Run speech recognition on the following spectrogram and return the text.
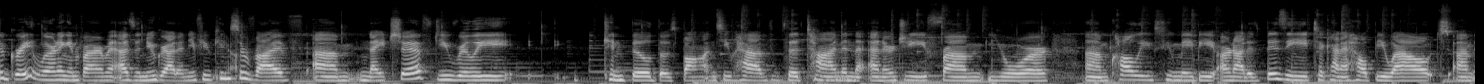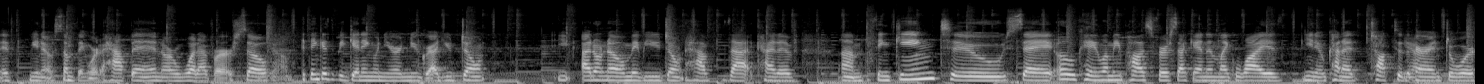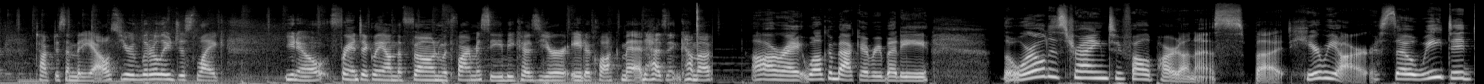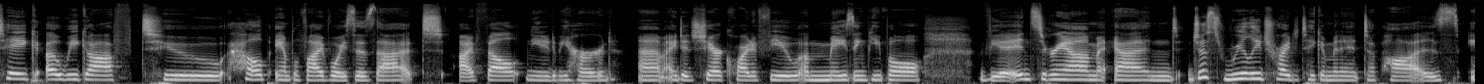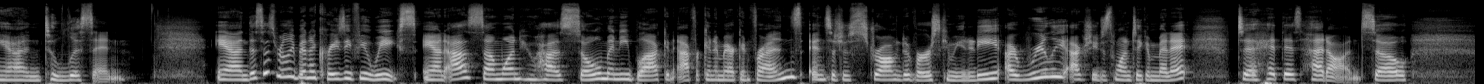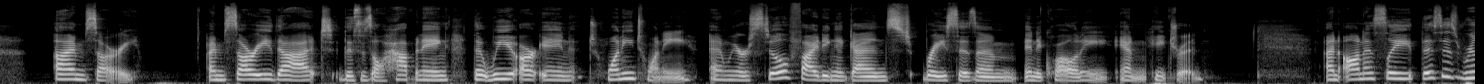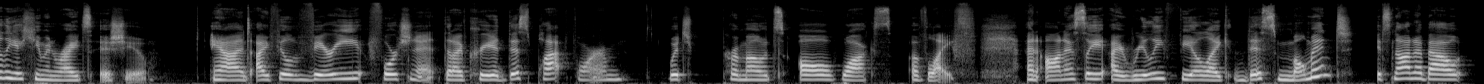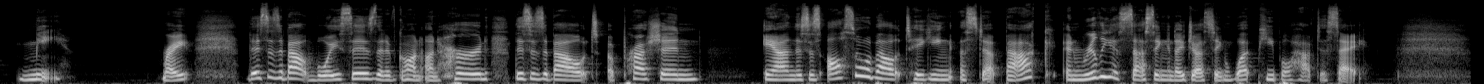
a great learning environment as a new grad, and if you can yeah. survive um, night shift, you really can build those bonds. You have the time and the energy from your um, colleagues who maybe are not as busy to kind of help you out um, if you know something were to happen or whatever. So yeah. I think at the beginning when you're a new grad, you don't. You, I don't know. Maybe you don't have that kind of um, thinking to say, oh, okay, let me pause for a second and like, why is you know, kind of talk to the yeah. parent or talk to somebody else. You're literally just like you know, frantically on the phone with pharmacy because your eight o'clock med hasn't come up. All right, welcome back, everybody. The world is trying to fall apart on us, but here we are. So, we did take a week off to help amplify voices that I felt needed to be heard. Um, I did share quite a few amazing people via Instagram and just really tried to take a minute to pause and to listen. And this has really been a crazy few weeks. And as someone who has so many Black and African American friends and such a strong, diverse community, I really actually just want to take a minute to hit this head on. So I'm sorry. I'm sorry that this is all happening, that we are in 2020 and we are still fighting against racism, inequality, and hatred. And honestly, this is really a human rights issue. And I feel very fortunate that I've created this platform which promotes all walks of life. And honestly, I really feel like this moment, it's not about me, right? This is about voices that have gone unheard. This is about oppression. And this is also about taking a step back and really assessing and digesting what people have to say.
